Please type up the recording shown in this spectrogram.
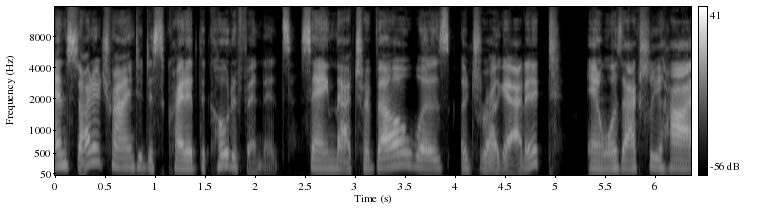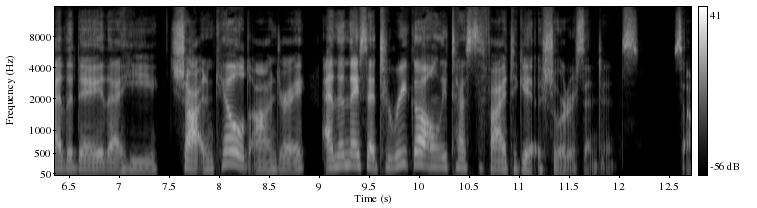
And started trying to discredit the co defendants, saying that Travell was a drug addict and was actually high the day that he shot and killed Andre. And then they said Terica only testified to get a shorter sentence. So,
